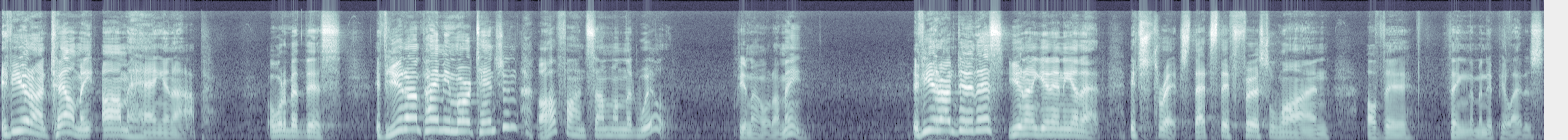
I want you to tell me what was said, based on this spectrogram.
If you don't tell me, I'm hanging up. Or what about this? If you don't pay me more attention, I'll find someone that will. If you know what I mean. If you don't do this, you don't get any of that. It's threats. That's their first line of their thing, the manipulators.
